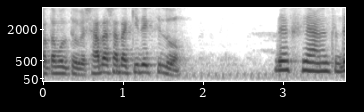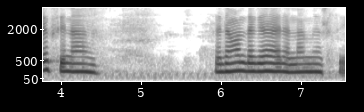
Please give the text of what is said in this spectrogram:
কথা বলতে হবে সাদা সাদা কি দেখছিল? দেখছি আমি তো দেখছি না। এটা আমার দেখে নামে আসছি।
